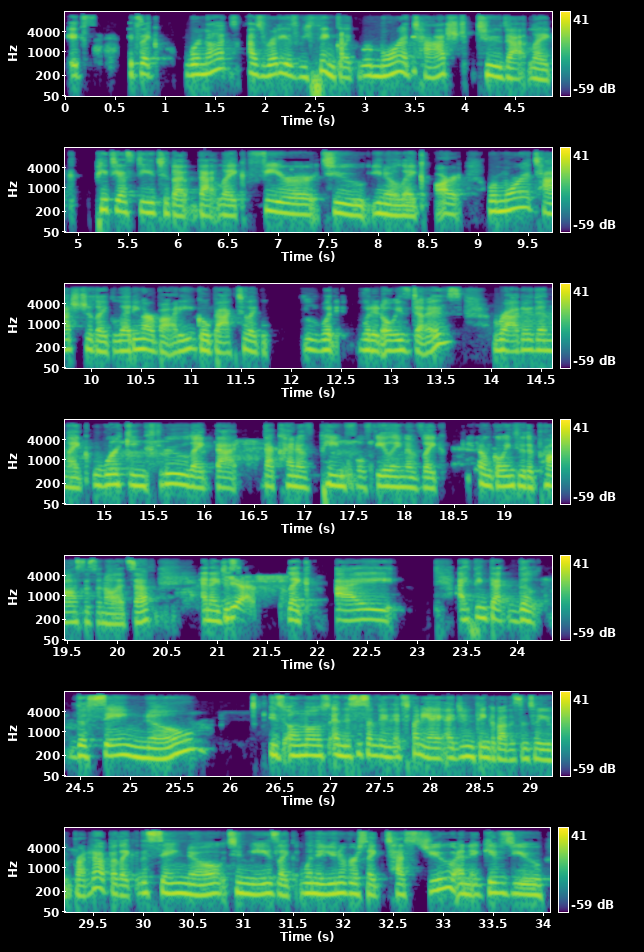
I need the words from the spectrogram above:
it's it's like we're not as ready as we think. Like we're more attached to that like PTSD to that that like fear to you know like our we're more attached to like letting our body go back to like what what it always does rather than like working through like that that kind of painful feeling of like you know going through the process and all that stuff and i just yes. like i i think that the the saying no is almost and this is something it's funny I, I didn't think about this until you brought it up but like the saying no to me is like when the universe like tests you and it gives you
